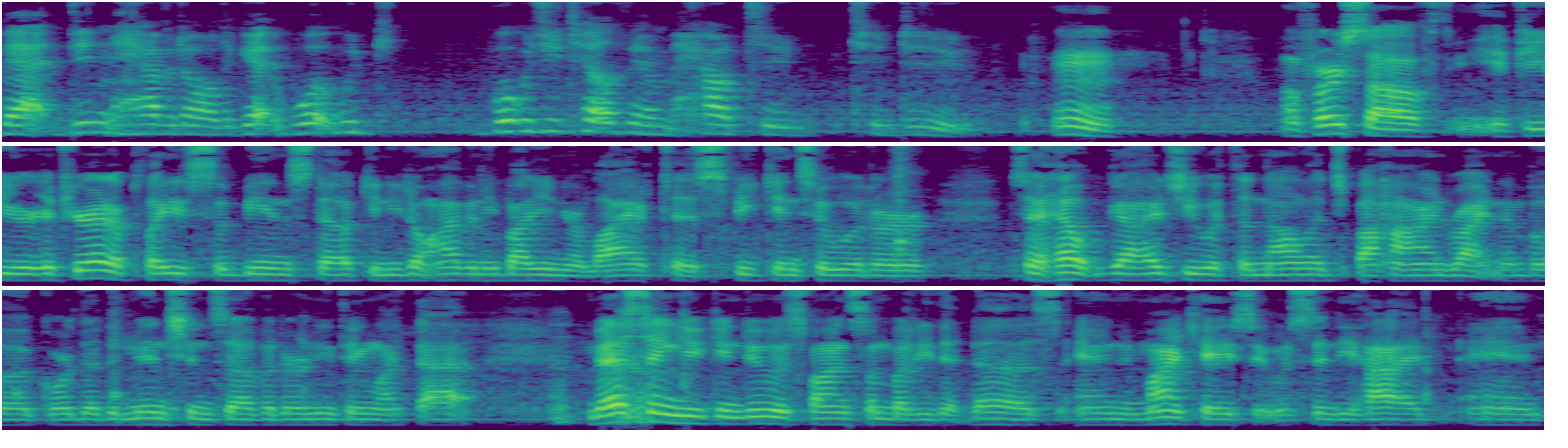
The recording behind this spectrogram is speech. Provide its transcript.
that didn't have it all together, what would what would you tell them how to to do? Mm. Well, first off, if you're if you're at a place of being stuck and you don't have anybody in your life to speak into it or to help guide you with the knowledge behind writing a book or the dimensions of it or anything like that, best thing you can do is find somebody that does. And in my case, it was Cindy Hyde. And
